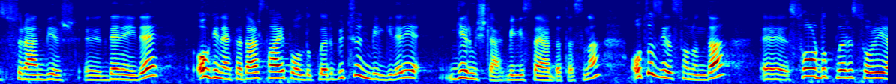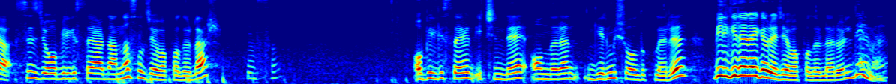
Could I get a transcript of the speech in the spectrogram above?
süren bir e, deneyde o güne kadar sahip oldukları bütün bilgileri girmişler bilgisayar datasına. 30 yıl sonunda e, sordukları soruya sizce o bilgisayardan nasıl cevap alırlar? Nasıl? O bilgisayarın içinde onların girmiş oldukları bilgilere göre cevap alırlar öyle değil mi? Evet.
